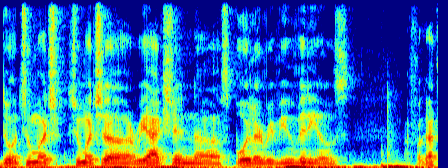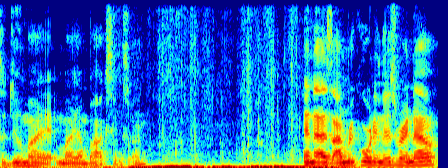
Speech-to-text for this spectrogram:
Doing too much too much uh, reaction uh, spoiler review videos. I forgot to do my, my unboxings, man. And as I'm recording this right now,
